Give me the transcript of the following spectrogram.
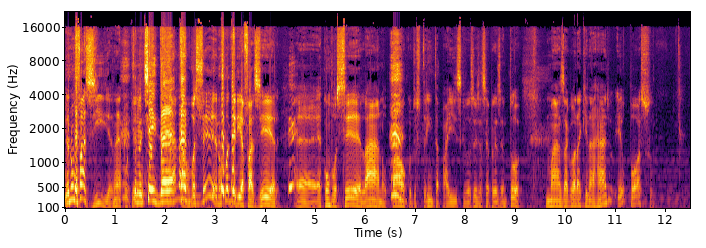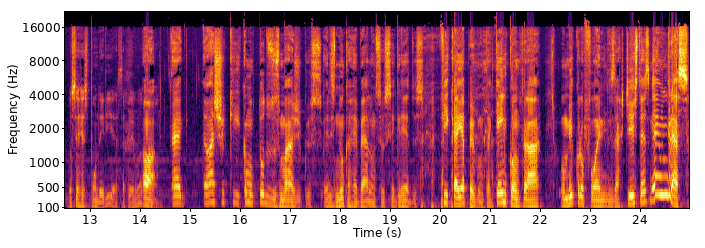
Eu não fazia, né? Porque você não tinha ideia. Ah, não, você não poderia fazer é, com você lá no palco dos 30 países que você já se apresentou, mas agora aqui na rádio eu posso. Você responderia essa pergunta? Ó, é, eu acho que, como todos os mágicos, eles nunca revelam seus segredos. Fica aí a pergunta: quem encontrar o microfone dos artistas ganha um ingresso.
